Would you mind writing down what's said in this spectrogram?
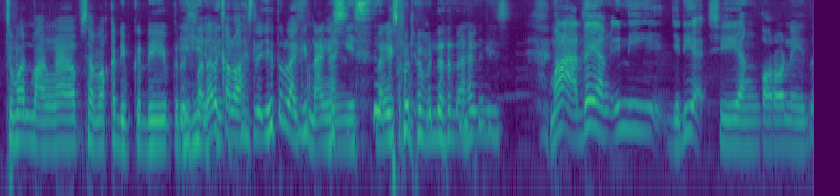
cuman mangap sama kedip-kedip terus padahal kalau aslinya tuh lagi nangis Nangis. nangis bener-bener nangis Malah ada yang ini, jadi si yang corona itu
